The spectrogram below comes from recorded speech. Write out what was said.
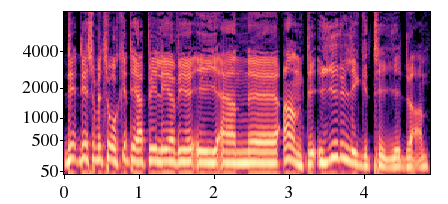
det, det som är tråkigt är att vi lever ju i en uh, antiyrlig tid. Mm.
